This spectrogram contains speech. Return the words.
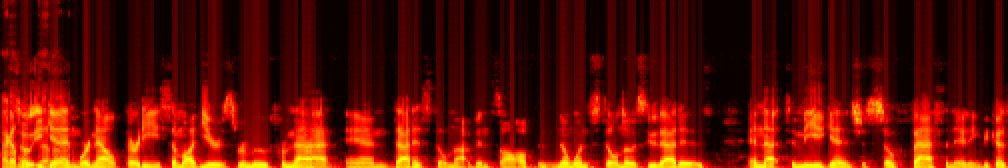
I so again, we're now 30 some odd years removed from that, and that has still not been solved, and no one still knows who that is. And that, to me, again, is just so fascinating because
